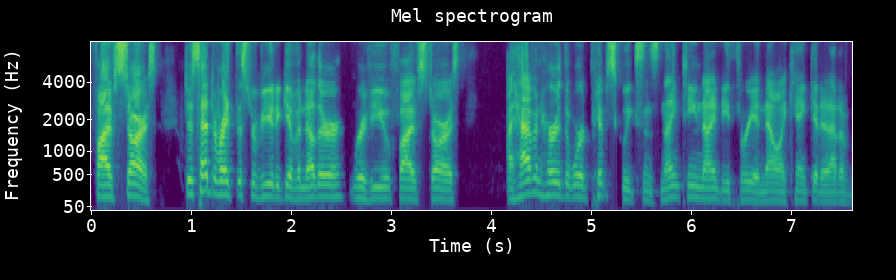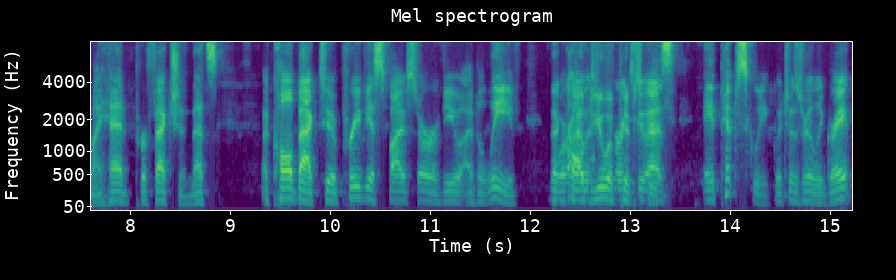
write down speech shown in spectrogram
five stars. Just had to write this review to give another review five stars. I haven't heard the word pipsqueak since 1993, and now I can't get it out of my head. Perfection. That's a callback to a previous five star review, I believe, That where I called you a pipsqueak. as a pipsqueak, which was really great.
